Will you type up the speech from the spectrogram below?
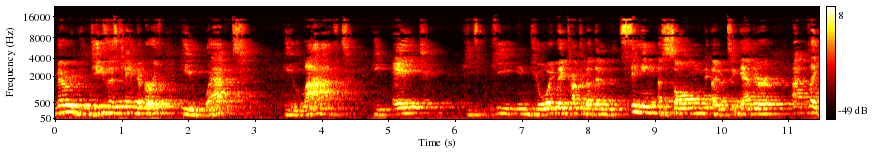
Remember, Jesus came to earth, he wept, he laughed, he ate, he, he enjoyed. They talked about them singing a song uh, together. Uh, like,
